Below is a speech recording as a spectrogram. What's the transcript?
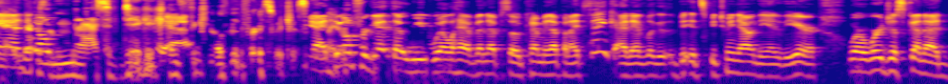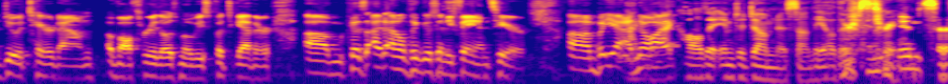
And yeah, there's a massive dig against yeah. the Kelvin verse, which was yeah. Hilarious. Don't forget that we will have an episode coming up, and I think I'd have it's between now and the end of the year where we're just gonna do a teardown of all three of those movies put together because um, I, I, don't think there's any fans here. Um, but yeah, no, I, I, called it into dumbness on the other stream. So.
